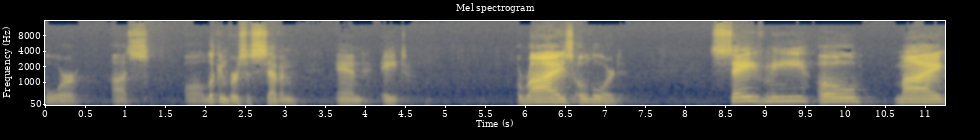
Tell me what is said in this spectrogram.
for us all. Look in verses 7 and 8. Arise, O Lord. Save me, O my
